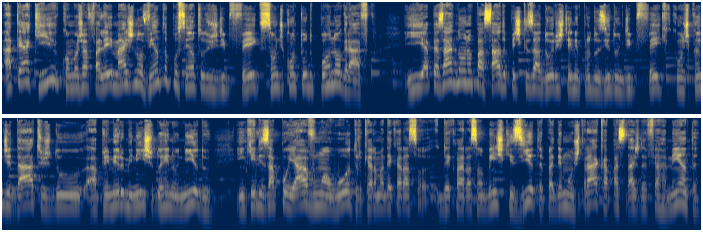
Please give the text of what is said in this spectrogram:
Até aqui, como eu já falei, mais de 90% dos deepfakes são de conteúdo pornográfico. E apesar do ano passado pesquisadores terem produzido um deepfake com os candidatos do a primeiro-ministro do Reino Unido, em que eles apoiavam um ao outro, que era uma declaração, declaração bem esquisita para demonstrar a capacidade da ferramenta,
